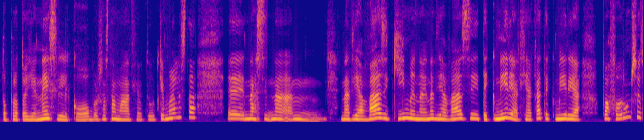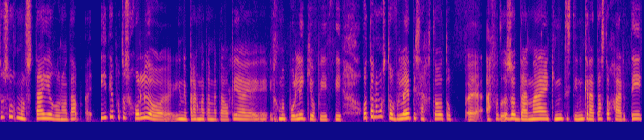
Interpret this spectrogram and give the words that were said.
το πρωτογενές υλικό μπροστά στα μάτια του και μάλιστα ε, να, να, να διαβάζει κείμενα ή να διαβάζει τεκμήρια, αρχαιακά τεκμήρια που αφορούν σε τόσο γνωστά γεγονότα. Ήδη από το σχολείο είναι πράγματα με τα οποία έχουμε πολύ οικειοποιηθεί. Όταν όμως το βλέπεις αυτό, το, ε, αυτό το ζωντανά εκείνη τη στιγμή κρατάς το χαρτί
